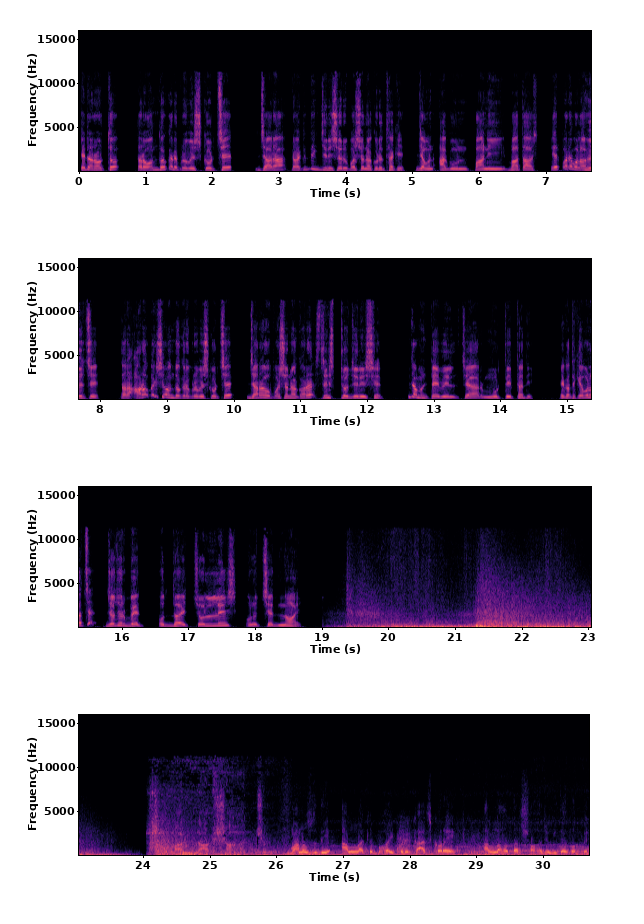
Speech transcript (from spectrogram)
এটার অর্থ তারা অন্ধকারে প্রবেশ করছে, যারা প্রাকৃতিক জিনিসের উপাসনা করে থাকে, যেমন আগুন, পানি, বাতাস। এরপরে বলা হয়েছে, তারা আরও বেশি অন্ধকারে প্রবেশ করছে, যারা উপাসনা করে সৃষ্ট জিনিসের, যেমন টেবিল, চেয়ার, মূর্তি ইত্যাদি। একথা কে বলেছে? যজুর্বেদ, অধ্যায় চল্লিশ, অনুচ্ছেদ নয়। আল্লাহর সাহায্য। মানুষ যদি আল্লাহকে ভয় করে কাজ করে আল্লাহ তার সহযোগিতা করবেন।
